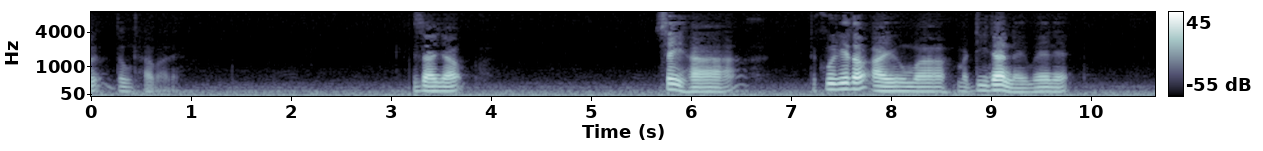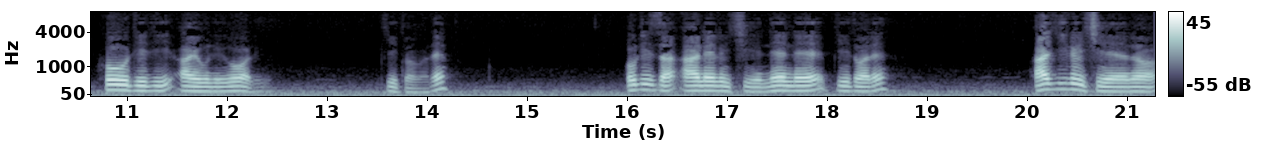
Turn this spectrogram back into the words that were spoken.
လို့သုံးထားပါတယ်ဒါကြောင့် စိတ်ဟာတခုတည်းသောအာယုံမှာမတည်တတ်နိုင်ပဲနဲ့ဟိုဒီဒီအာယုံတွေကိုလေပြည့်သွားပါတယ်ဥဒိစ္စအားနေလို့ရှိရင်နည်းနည်းပြည့်သွားတယ်အားကြီးလို့ရှိရင်တော့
